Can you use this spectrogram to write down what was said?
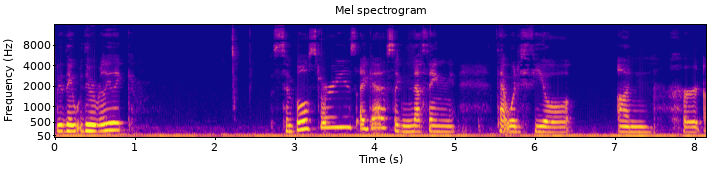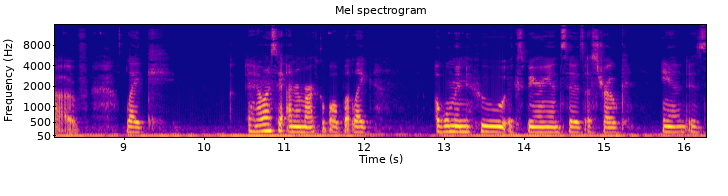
they, they were really like simple stories, I guess, like nothing that would feel unheard of. Like, I don't want to say unremarkable, but like a woman who experiences a stroke and is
